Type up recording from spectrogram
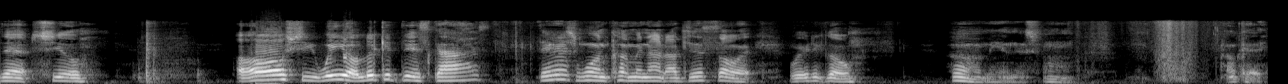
that she'll Oh, she will. Look at this, guys. There's one coming out. I just saw it. Where'd it go? Oh, man, this phone. Okay,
